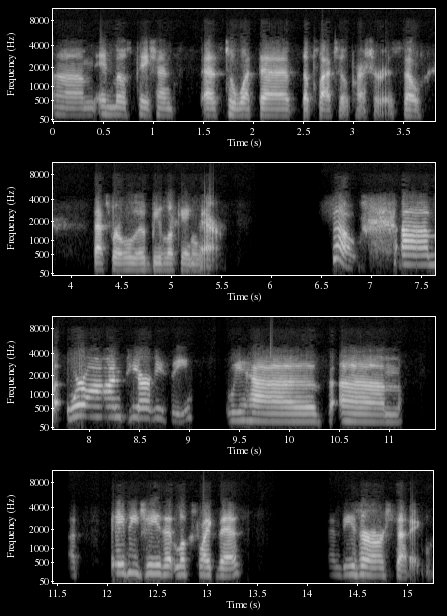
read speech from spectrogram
um, in most patients as to what the, the plateau pressure is. So that's where we would be looking there. So um, we're on PRVC. We have um, a ABG that looks like this, and these are our settings.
